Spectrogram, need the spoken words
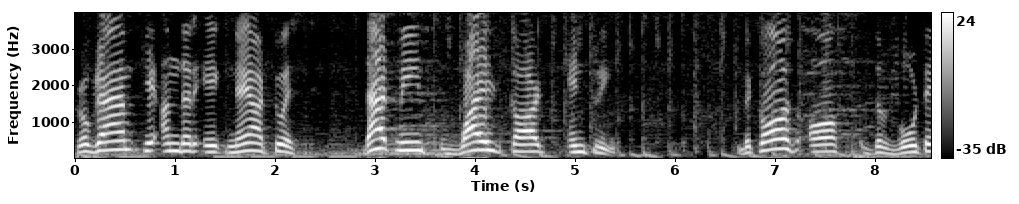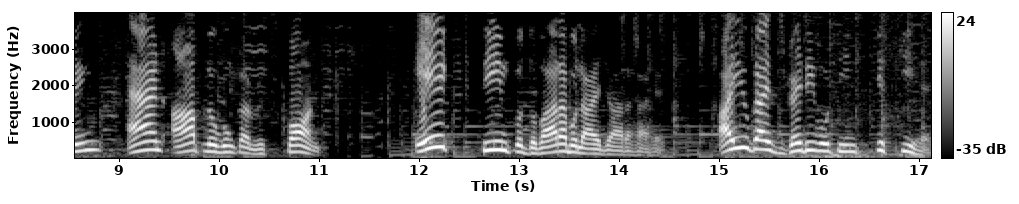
program के अंदर एक नया twist that means wild card entry because of the voting and आप लोगों का रिस्पॉन्स एक टीम को दोबारा बुलाया जा रहा है। आई यू गाइज़ रेडी वो टीम किसकी है?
